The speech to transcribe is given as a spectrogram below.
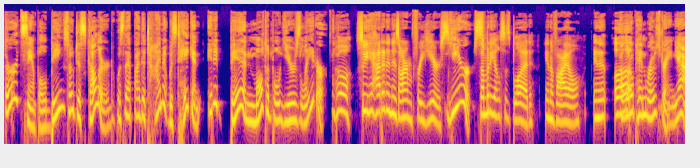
third sample being so discolored was that by the time it was taken, it had been multiple years later. Oh, so he had it in his arm for years. Years. Somebody else's blood in a vial in a, a Ugh. little Penrose drain, yeah,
